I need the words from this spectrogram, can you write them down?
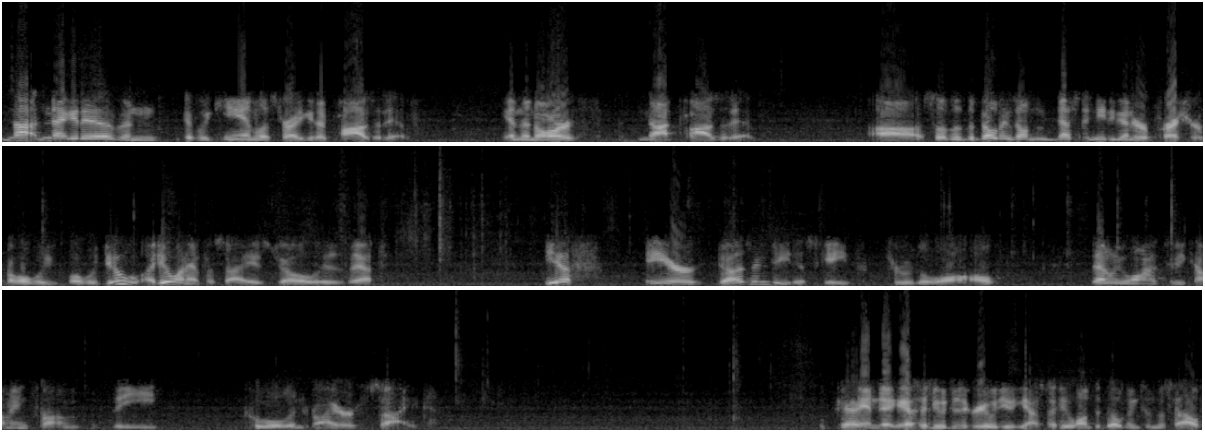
not negative, and if we can, let's try to get it positive. In the north, not positive. Uh, so that the buildings don't necessarily need to be under pressure. But what we what we do I do want to emphasize, Joe, is that if air does indeed escape through the wall, then we want it to be coming from the cool and drier side. Okay. And I guess I do disagree with you. Yes, I do want the buildings in the south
